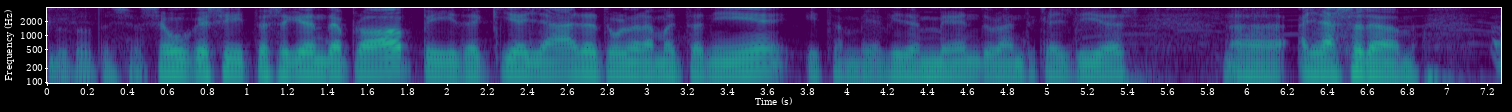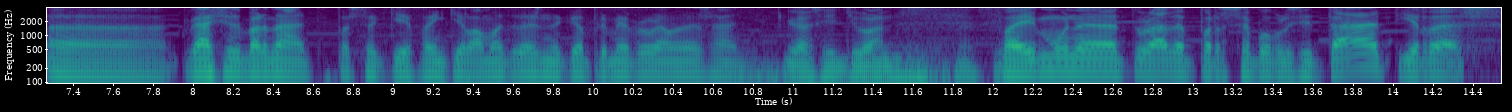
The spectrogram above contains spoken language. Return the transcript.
de tot això. Segur que sí, te seguirem de prop i d'aquí allà te tornarem a tenir i també, evidentment, durant aquells dies eh, allà serem. Eh, gràcies, Bernat, per ser aquí a Feint Quilòmetres en aquest primer programa de l'any. Gràcies, Joan. Gràcies. Faim una aturada per la publicitat i res,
